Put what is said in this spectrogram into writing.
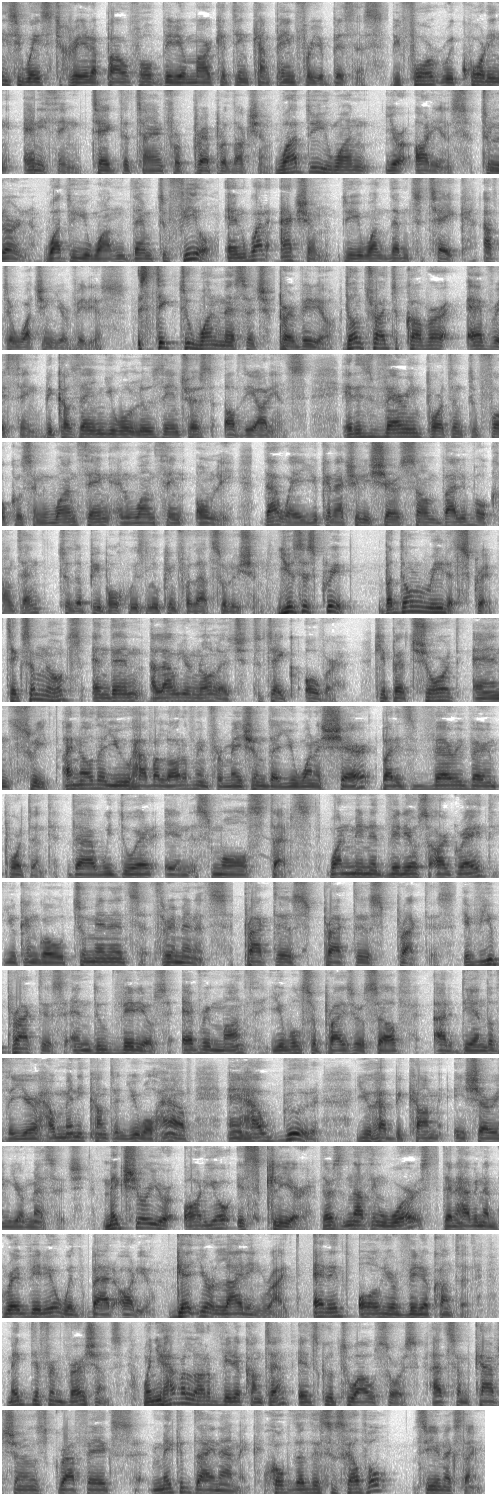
Easy ways to create a powerful video marketing campaign for your business. Before recording anything, take the time for pre-production. What do you want your audience to learn? What do you want them to feel? And what action do you want them to take after watching your videos? Stick to one message per video. Don't try to cover everything because then you will lose the interest of the audience. It is very important to focus on one thing and one thing only. That way you can actually share some valuable content to the people who is looking for that solution. Use a script, but don't read a script. Take some notes and then allow your knowledge to take over. Keep it short and sweet. I know that you have a lot of information that you want to share, but it's very, very important that we do it in small steps. One minute videos are great. You can go two minutes, three minutes. Practice, practice, practice. If you practice and do videos every month, you will surprise yourself at the end of the year how many content you will have and how good you have become in sharing your message. Make sure your audio is clear. There's nothing worse than having a great video with bad audio. Get your lighting right. Edit all your video content. Make different versions. When you have a lot of video content, it's good to outsource. Add some captions, graphics, make it dynamic. Hope that this is helpful. See you next time.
